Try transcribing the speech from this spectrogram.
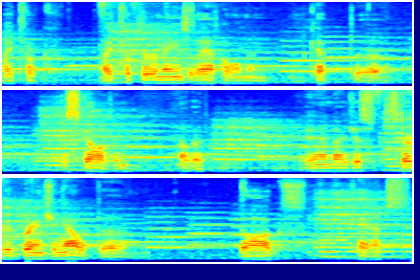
I took I took the remains of that home and, and kept uh, the skeleton of it, and I just started branching out uh, dogs, cats.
